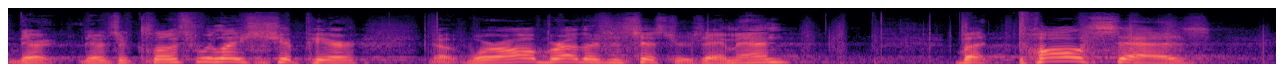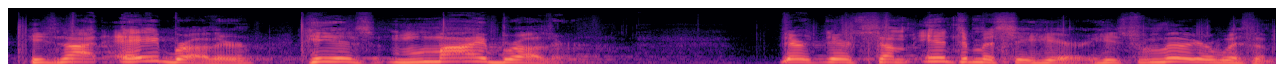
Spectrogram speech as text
there, there's a close relationship here. We're all brothers and sisters, amen? But Paul says he's not a brother, he is my brother. There, there's some intimacy here. He's familiar with him.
